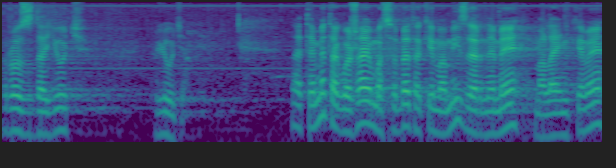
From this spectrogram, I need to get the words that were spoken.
роздають людям. Знаєте, ми так вважаємо себе такими мізерними, маленькими,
